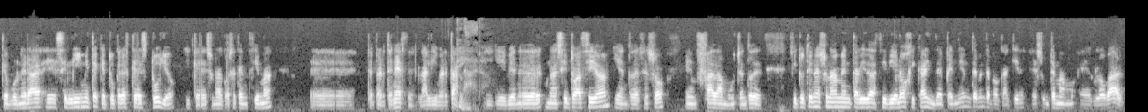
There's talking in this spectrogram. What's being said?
que vulnera ese límite que tú crees que es tuyo y que es una cosa que encima eh, te pertenece, la libertad. Y viene de una situación y entonces eso enfada mucho. Entonces, si tú tienes una mentalidad ideológica, independientemente, porque aquí es un tema eh, global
